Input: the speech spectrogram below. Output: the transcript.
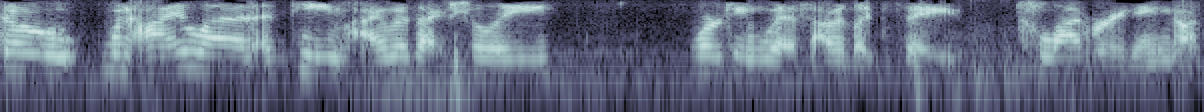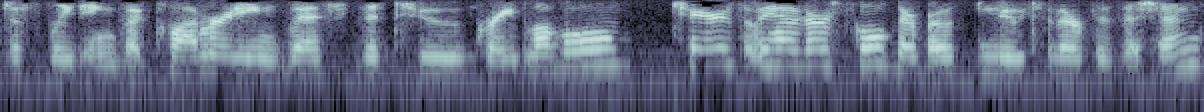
so when I led a team, I was actually working with, I would like to say, collaborating, not just leading, but collaborating with the two grade level chairs that we had at our school. They're both new to their positions,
